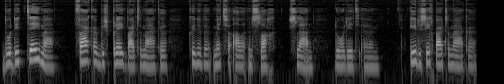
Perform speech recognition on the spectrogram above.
door dit thema vaker bespreekbaar te maken, kunnen we met z'n allen een slag slaan. Door dit uh, eerder zichtbaar te maken,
